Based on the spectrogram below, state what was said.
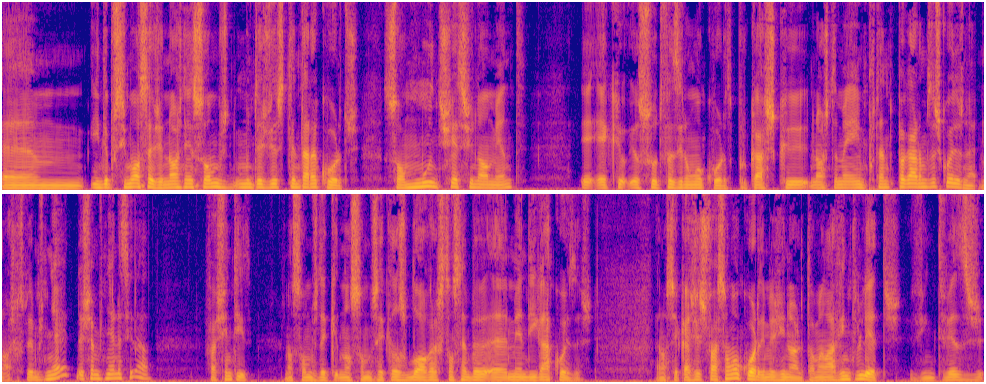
Um, ainda por cima, ou seja, nós nem somos muitas vezes tentar acordos. Só muito excepcionalmente é, é que eu, eu, sou de fazer um acordo, porque acho que nós também é importante pagarmos as coisas, não é? Nós recebemos dinheiro, deixamos dinheiro na cidade. Faz sentido. Não somos, daqui, não somos aqueles bloggers que estão sempre a, mendigar coisas. A não ser que às vezes façam um acordo. Imagina, olha, tomem lá 20 bilhetes. 20 vezes,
